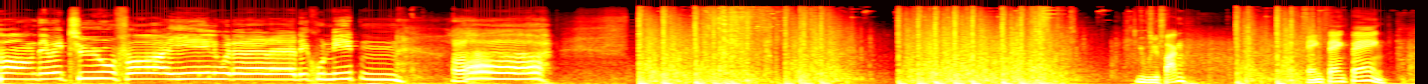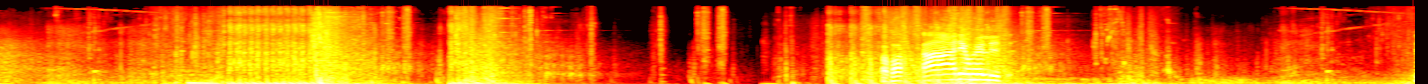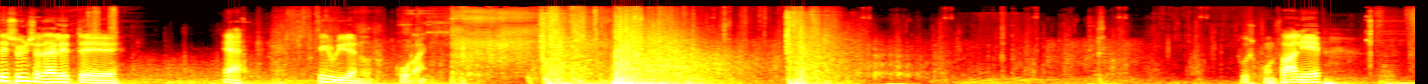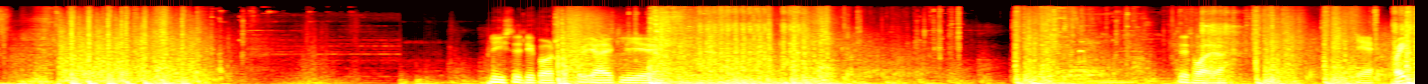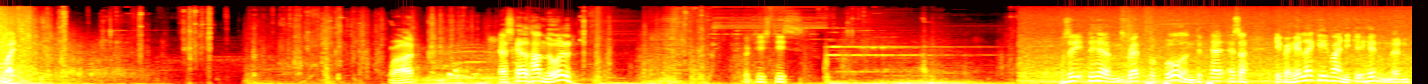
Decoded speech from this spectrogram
Oh, det er jo ikke 20 for helvede, det er kun 19. Ah. Julie Bang. Bang, bang, bang. Op, op. Ah, det er uheldigt. Det synes jeg, der er lidt... Øh... Ja. Det du lige dernede. God dreng. Du er sgu en farlig abe. Please, det er det boss, jeg er ikke lige... Øh... Det tror jeg, det er. Ja. Yeah. Wait, what? What? Jeg skadede ham 0. What is this? Prøv at se, det her rap på båden, det, altså, det går heller ikke hele vejen igen hen, men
